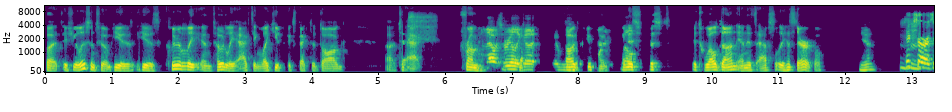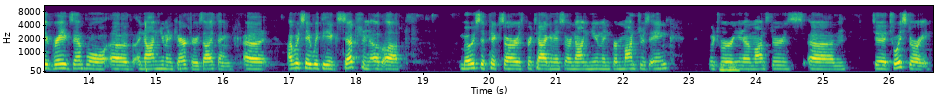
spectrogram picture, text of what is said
but if you listen to him, he is he is clearly and totally acting like you'd expect a dog uh, to act from That was really good. It was dog's viewpoint, and it's just it's well done and it's absolutely hysterical. Yeah. Mhm. Pixar is a great example of a non-human characters. I think. Uh, I would say, with the exception of Up, most of Pixar's protagonists are non-human. From Monsters Inc., which were Mhm. you know monsters, um, to Toy Story,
